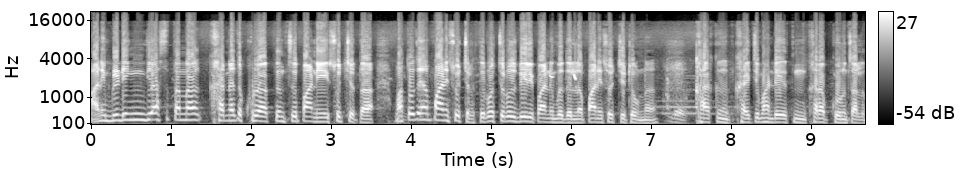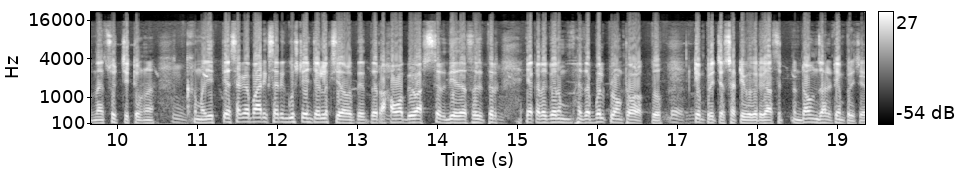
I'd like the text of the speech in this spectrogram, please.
आणि ब्रिडिंग जे असतं त्यांना खाण्याचा खुराक त्यांचं पाणी स्वच्छता. महत्वाचं आहे ना, पाणी स्वच्छ लागतं रोजच्या रोज डेली पाणी बदलणं पाणी स्वच्छ ठेवणं. खा खायचे भांडे खराब करून चालत नाही स्वच्छ ठेवणं. म्हणजे त्या सगळ्या बारीक सारीक गोष्टी यांच्याकडे लक्ष द्यावं लागते. तर हवा बिवा सर्दी असेल तर एखादा गरम ह्याचा बल्ब लावून ठेवावा लागतो. टेम्परेचरसाठी वगैरे असं डाऊन झालं टेम्परेचर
